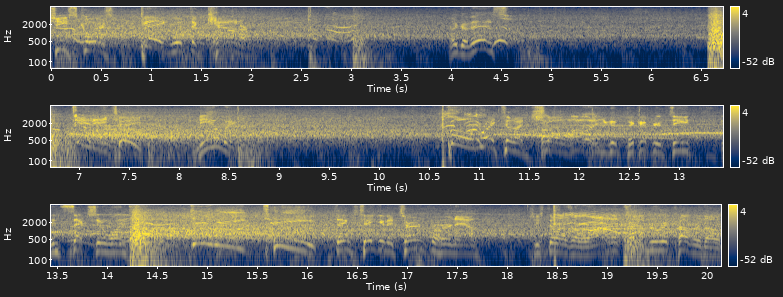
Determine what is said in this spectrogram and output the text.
She scores big with the counter. Look at this. DDT. Kneeling. Boom, right to the jaw. Oh, you could pick up your teeth in section one. DDT. Things taking a turn for her now. She still has a lot of time to recover, though.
